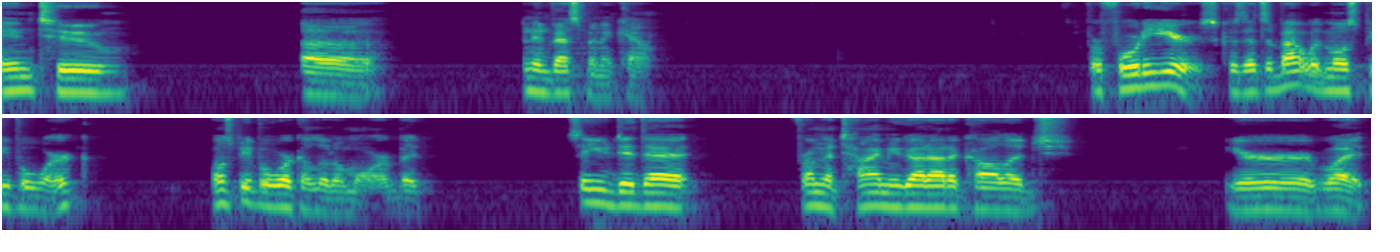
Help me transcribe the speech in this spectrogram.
into uh, an investment account for 40 years because that's about what most people work. Most people work a little more, but say you did that from the time you got out of college you're what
